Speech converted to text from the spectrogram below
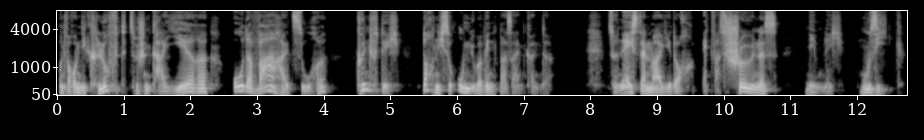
Und warum die Kluft zwischen Karriere oder Wahrheitssuche künftig doch nicht so unüberwindbar sein könnte. Zunächst einmal jedoch etwas Schönes, nämlich Musik.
